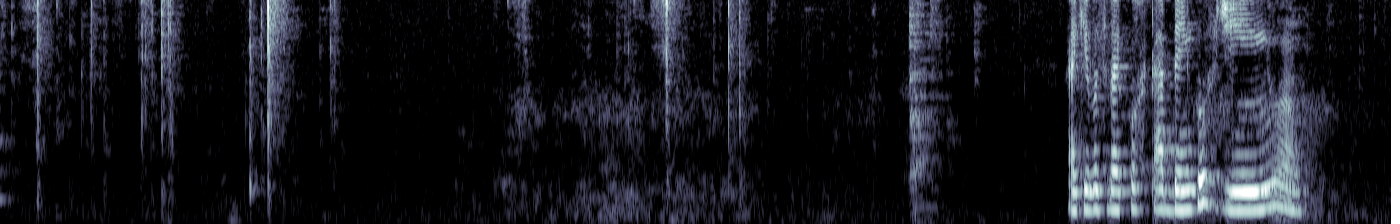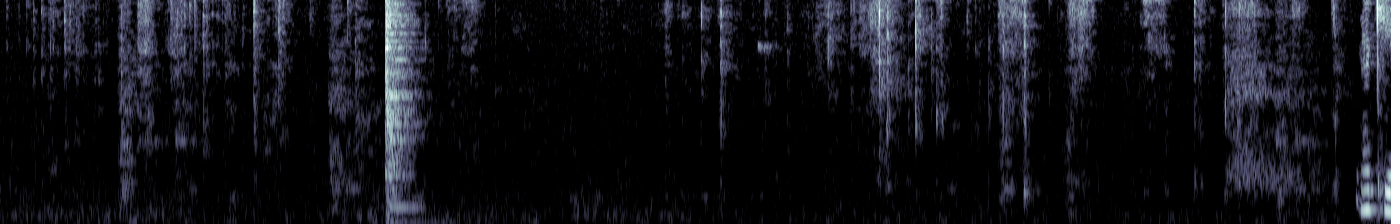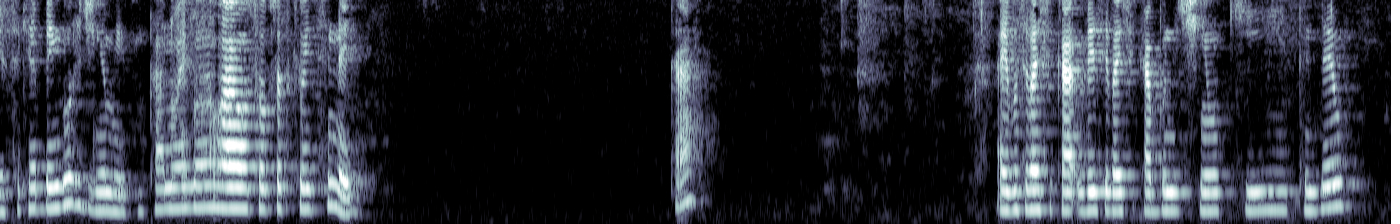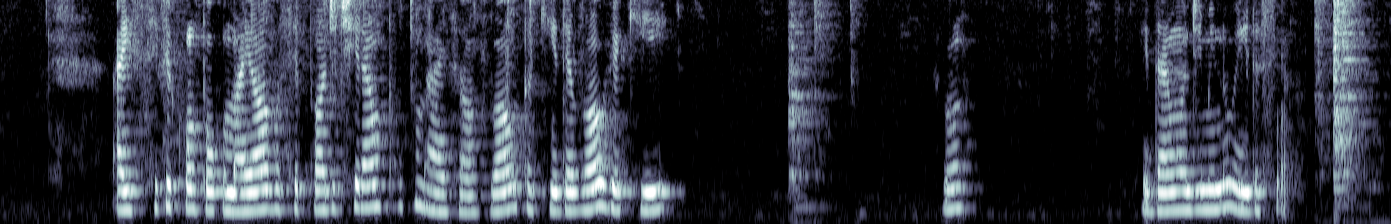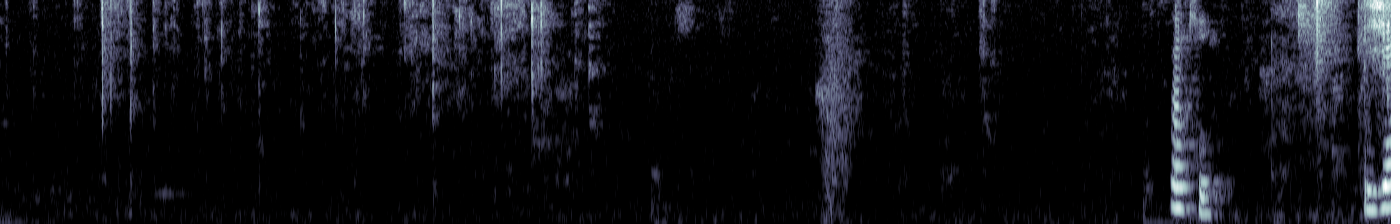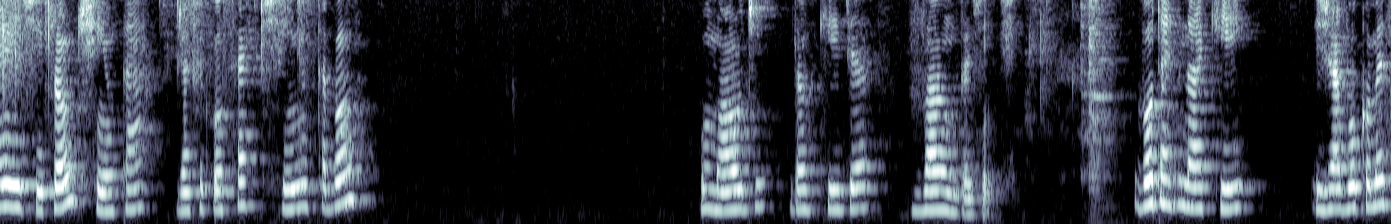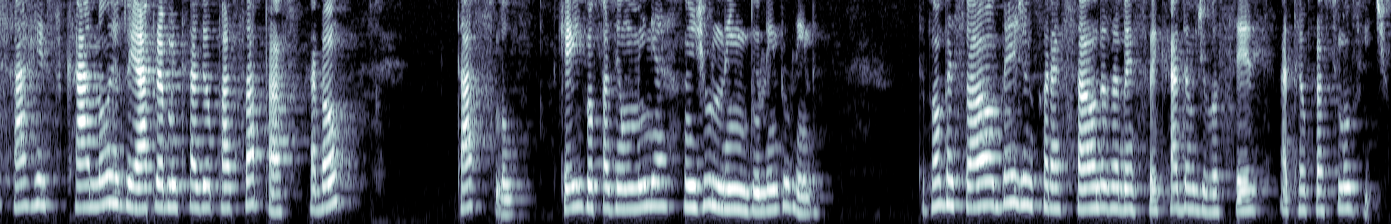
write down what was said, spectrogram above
Aqui você vai cortar bem gordinho, ó. Aqui, essa aqui é bem gordinha mesmo, tá? Não é igual às outras que eu ensinei. Aí você vai ficar, ver se vai ficar bonitinho aqui, entendeu? Aí se ficou um pouco maior, você pode tirar um pouco mais, ó. Volta aqui, devolve aqui. Tá bom? E dá uma diminuída assim, ó. Aqui. Gente, prontinho, tá? Já ficou certinho, tá bom? O molde da orquídea Wanda, gente. Vou terminar aqui e já vou começar a riscar no EVA para me trazer o passo a passo, tá bom? Tá flor, ok? Vou fazer um mini arranjo lindo, lindo, lindo. Tá bom, pessoal? Beijo no coração. Deus abençoe cada um de vocês. Até o próximo vídeo.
